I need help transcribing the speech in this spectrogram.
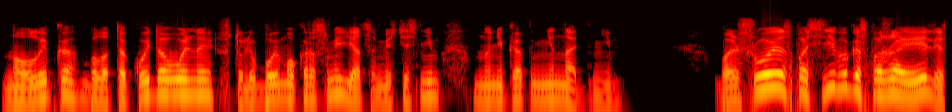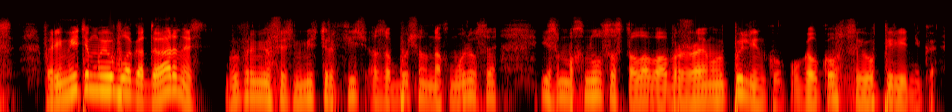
Но улыбка была такой довольной, что любой мог рассмеяться вместе с ним, но никак не над ним. «Большое спасибо, госпожа Элис! Примите мою благодарность!» Выпрямившись, мистер Фич озабоченно нахмурился и смахнул со стола воображаемую пылинку уголков своего передника –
